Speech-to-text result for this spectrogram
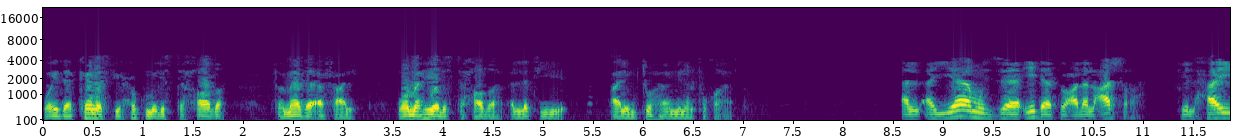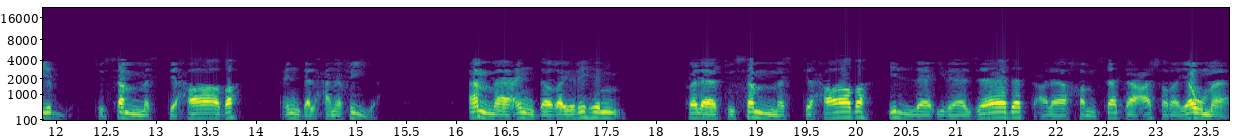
وإذا كانت في حكم الاستحاضة فماذا أفعل؟ وما هي الاستحاضة التي علمتها من الفقهاء؟ الأيام الزائدة على العشرة. في الحيض تسمى استحاضة عند الحنفية. أما عند غيرهم فلا تسمى استحاضة إلا إذا زادت على خمسة عشر يوما.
